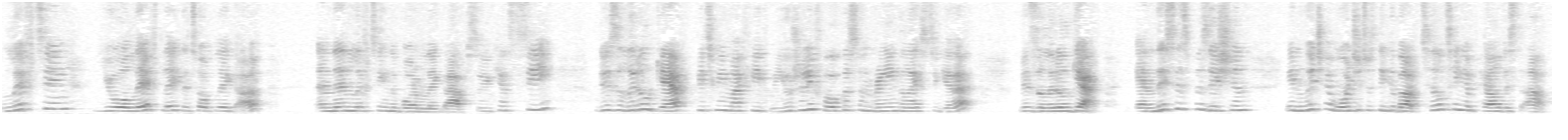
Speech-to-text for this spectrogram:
lifting your left leg, the top leg up and then lifting the bottom leg up. So you can see there's a little gap between my feet. We usually focus on bringing the legs together. There's a little gap and this is position in which I want you to think about tilting your pelvis up.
